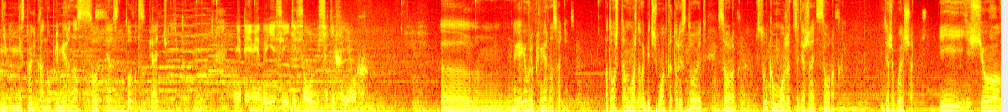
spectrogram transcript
не, не столько, но примерно сотня, 125, что-то типа того. Нет, я имею в виду, если идти соло без всяких левых. Эм, ну, я говорю, примерно сотня. Потому что там можно выбить шмот, который стоит 40. Сумка может содержать 40 даже больше. И еще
